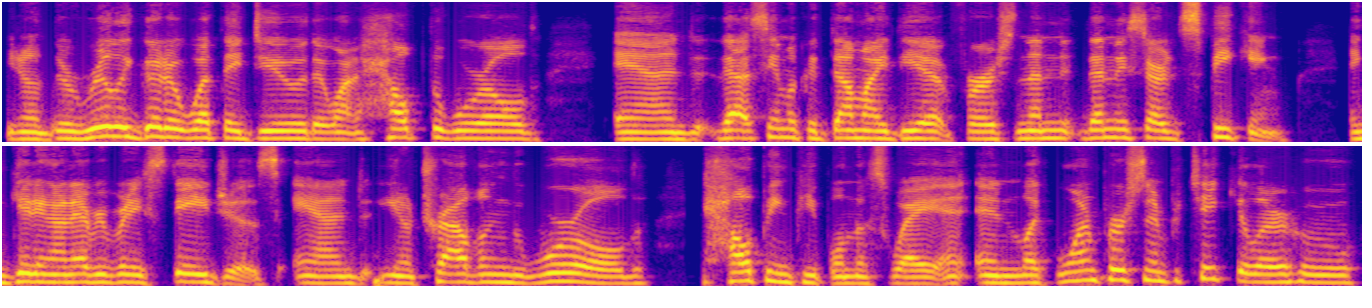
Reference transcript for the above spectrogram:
you know, they're really good at what they do, they want to help the world. And that seemed like a dumb idea at first. And then, then they started speaking and getting on everybody's stages and, you know, traveling the world, helping people in this way. And, and like one person in particular who,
